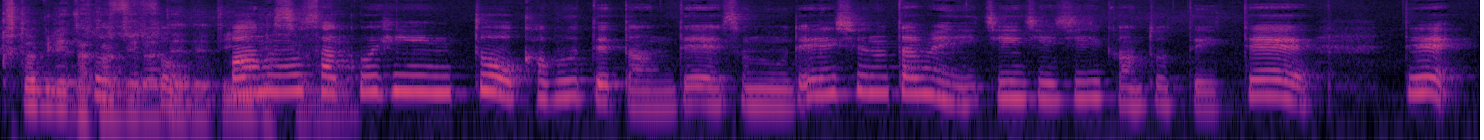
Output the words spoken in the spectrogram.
くたびれた感じが出てていいですよ他ねの作品とかぶってたんでその練習のために1日1時間取っていてで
